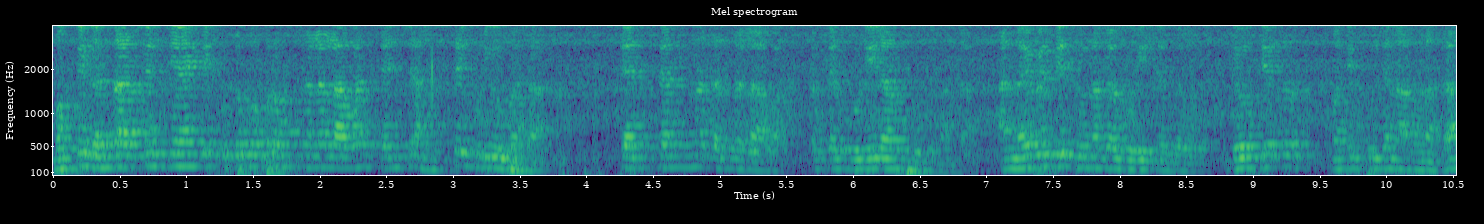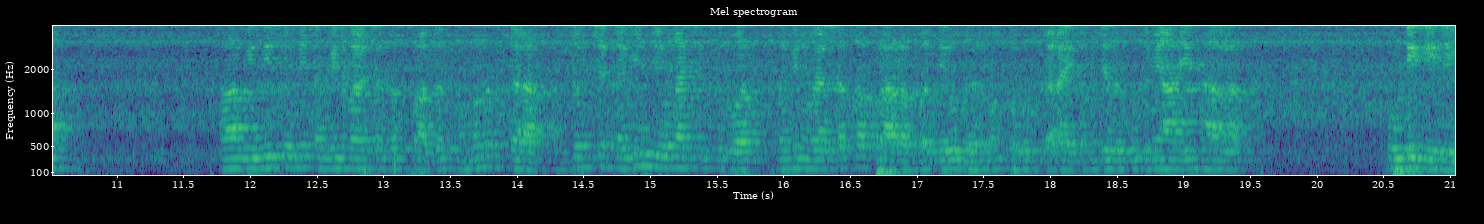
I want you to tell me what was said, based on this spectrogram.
मग ते गंधाक्षर जे आहे ते कुटुंब प्रमुखाला लावा त्यांच्या हस्ते गुढी उभारा. त्या त्यांना गंध लावा तर त्या गुढीला पूजू नका. आणि नैवेद्य ठेवू नका गुढीच्या जवळ. देवतेचं मध्ये पूजन आणू नका. हा विधी तुम्ही नवीन वर्षाचं स्वागत म्हणूनच करा. आणि तुमच्या नवीन जीवनाची सुरुवात नवीन वर्षाचा प्रारंभ देवधर्म करून करायचा. म्हणजे जसं तुम्ही आधी इथं आलात केली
